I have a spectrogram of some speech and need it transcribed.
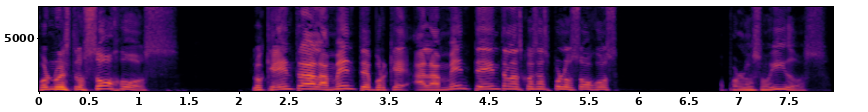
por nuestros ojos, lo que entra a la mente, porque a la mente entran las cosas por los ojos o por los oídos.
